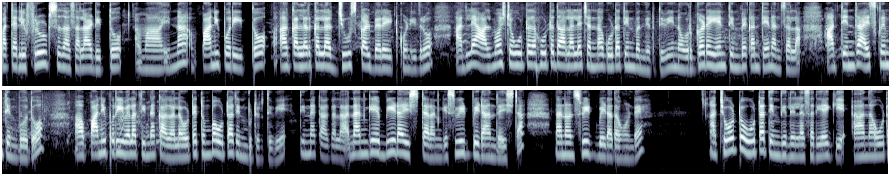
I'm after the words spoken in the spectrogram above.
ಮತ್ತು ಅಲ್ಲಿ ಫ್ರೂಟ್ಸ್ ಸಲಾಡ್ ಇತ್ತು ಇನ್ನು ಪಾನಿಪುರಿ ಇತ್ತು, ಆ ಕಲರ್ ಕಲರ್ ಜ್ಯೂಸ್ಗಳು ಬೇರೆ ಇಟ್ಕೊಂಡಿದ್ರು. ಅಲ್ಲೇ ಆಲ್ಮೋಸ್ಟ್ ಊಟದ ಊಟದ ಹಾಲಲ್ಲೇ ಚೆನ್ನಾಗಿ ಊಟ ತಿಂದು ಬಂದಿರ್ತೀವಿ. ಇನ್ನು ಹೊರ್ಗಡೆ ಏನು ತಿನ್ಬೇಕಂತೇನು ಅನಿಸಲ್ಲ. ಅದು ತಿಂದರೆ ಐಸ್ ಕ್ರೀಮ್ ತಿನ್ಬೋದು. ಪಾನಿಪುರಿ ಇವೆಲ್ಲ ತಿನ್ನೋಕ್ಕಾಗಲ್ಲ. ಹೊಟ್ಟೆ ತುಂಬ ಊಟ ತಿನ್ಬಿಟ್ಟಿರ್ತೀವಿ. ತಿನ್ನೋಕ್ಕಾಗಲ್ಲ. ನನಗೆ ಬೀಡ ಇಷ್ಟ, ನನಗೆ ಸ್ವೀಟ್ ಬೀಡ ಅಂದರೆ ಇಷ್ಟ. ನಾನೊಂದು ಸ್ವೀಟ್ ಬೀಡ ತೊಗೊಂಡೆ. ಆ ಚೋಟು ಊಟ ತಿಂದಿರಲಿಲ್ಲ ಸರಿಯಾಗಿ. ನಾವು ಊಟ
